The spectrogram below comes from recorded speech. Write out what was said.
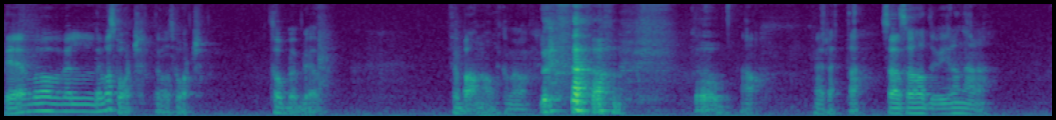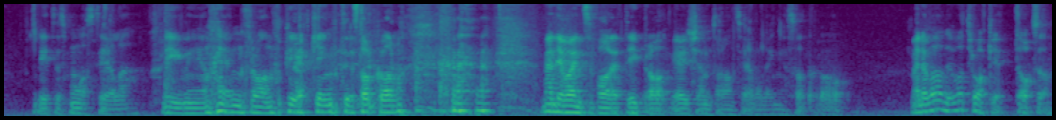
Det var väl, det var svårt. Det var svårt. Tobbe blev förbannad kommer jag ihåg. Ja. Ja, med rätta. Sen så hade vi den här lite småstela flygningen hem från Peking till Stockholm. Men det var inte så farligt, det gick bra. Vi har ju känt varandra så jävla länge. Så. Men det var, det var tråkigt också.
